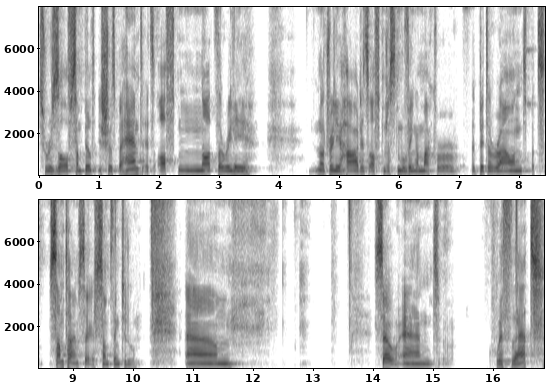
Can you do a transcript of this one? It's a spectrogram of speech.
to resolve some build issues by hand. It's often not the really, not really hard. It's often just moving a macro a bit around, but sometimes there is something to do. Um, so, and with that,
